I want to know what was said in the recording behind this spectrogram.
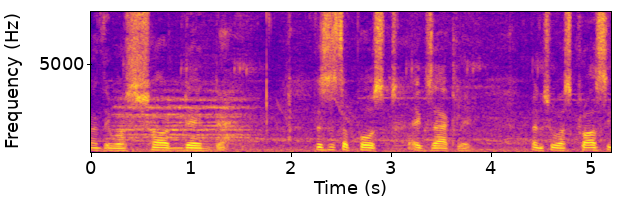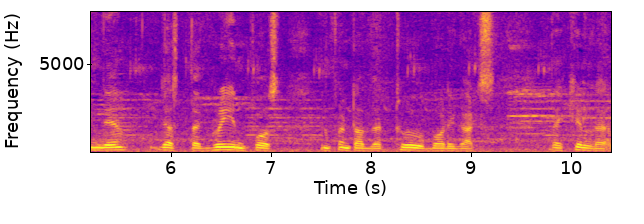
Gandhi was shot dead. This is the post exactly. When she was crossing there, just the green post in front of the two bodyguards, they killed her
